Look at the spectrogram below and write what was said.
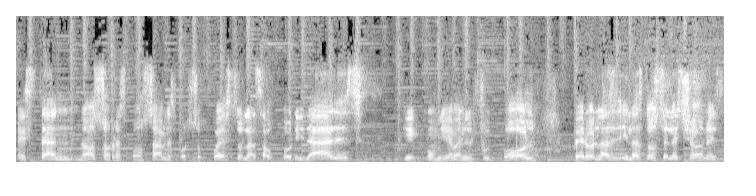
están, ¿no? Son responsables, por supuesto, las autoridades que conllevan el fútbol, pero las, y las dos selecciones,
